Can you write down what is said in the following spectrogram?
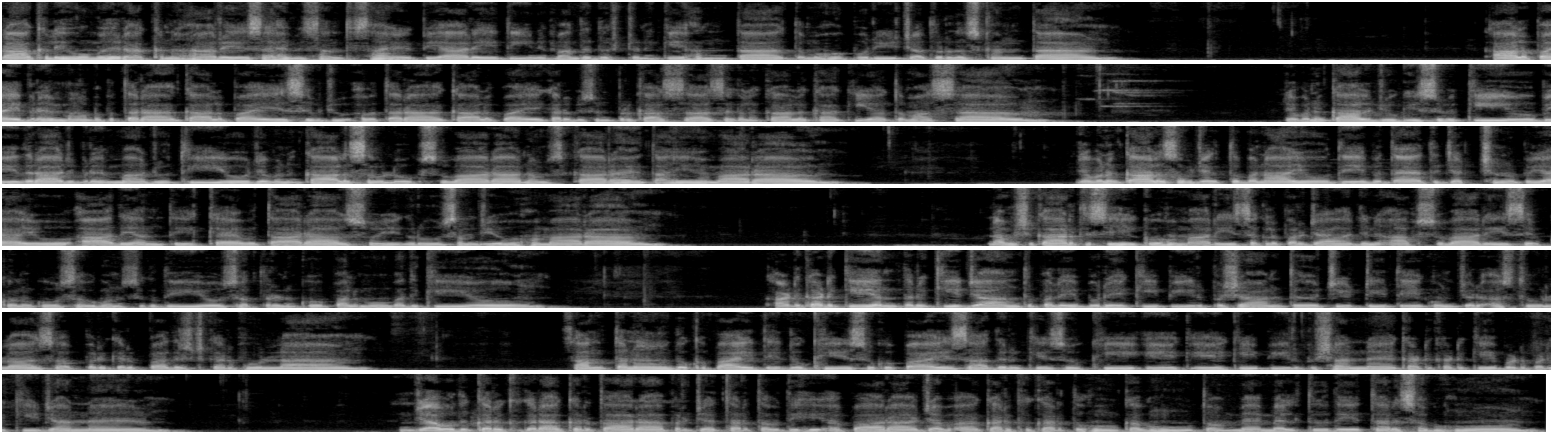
ਰਾਖ ਲਿਓ ਮਹਿ ਰਾਖਨ ਹਾਰੇ ਸਾਹਿਬ ਸੰਤ ਸਾਹਿਬ ਪਿਆਰੇ। ਦੀਨ ਬੰਦ ਦੁਸ਼ਟਨ ਕੇ ਹੰਤਾ, ਤਮੋਹ ਪੁਰੀ ਚਤੁਰਦਸ ਕਾਲ ਪਾਏ ਬ੍ਰਹਮਾ ਬਪਤਰਾ, ਕਾਲ ਪਾਏ ਸਿਵਜੂ ਅਵਤਾਰਾ, ਕਾਲ ਪਾਏ ਕਰ ਵਿਸ਼ਨ ਪ੍ਰਕਾਸ਼ਾ, ਸਗਲ ਕਾਲ ਕਾ ਕੀਆ ਤਮਾਸਾ। ਜਬਨ ਕਾਲ ਜੋਗੀ ਸਭ ਕੀਓ ਬੇਦਰਾਜ ਬ੍ਰਹਮਾ ਜੂ ਜਬਨ ਕਾਲ ਸਭ ਲੋਕ ਸਵਾਰਾ, ਨਮਸਕਾਰ ਹੈ ਤਾਹੀ ਹਮਾਰਾ। ਜਬਨ ਕਾਲ ਸਭ ਜਗਤ ਬਨਾਇਓ, ਦੇਵ ਦੈਤ ਜਛਨ ਉਪਜਾਇਓ ਆਦਿ ਅੰਤ ਏਕੈ ਅਵਤਾਰਾ, ਸੋਈ ਗੁਰੂ ਸਮਝਿਓ ਹਮਾਰਾ। ਨਮਸਕਾਰ ਤਿਸਹੀ ਕੋ ਹਮਾਰੀ ਸਕਲ ਪ੍ਰਜਾ ਜਿਨ ਆਪ ਸਵਾਰੀ ਸਿਵਕਨ ਕੋ ਸਭ ਗੁਣ ਸੁਖ ਦੀਓ ਸਤਰਨ ਕੋ ਪਲ ਮੂਹ ਬਦ ਕੀਓ। ਕੜ ਕੜ ਕੇ ਅੰਤਰ ਕੀ ਜਾਣਤ, ਭਲੇ ਬੁਰੇ ਕੀ ਪੀਰ ਪਛਾਂਤ ਚੀਟੀ ਤੇ ਕੁੰਚਰ ਅਸਤੂਲਾ, ਸਭ ਪਰ ਕਿਰਪਾ ਦ੍ਰਿਸ਼ਟ ਕਰ ਫੂਲਾ। ਸੰਤਨ ਦੁਖ ਪਾਈ ਤੇ ਦੁਖੀ, ਸੁਖ ਪਾਈ, ਸਾਧਨ ਕੀ ਸੁਖੀ, ਏਕ ਏਕ ਹੀ ਪੀਰ ਪਛਾਨੈ ਕਟ ਕਟ ਕੇ ਪਟ ਪਟ ਕੀ ਜਾਣੈ। ਜਬਦ ਕਰਕ ਕਰਾ ਕਰਤਾਰਾ, ਪ੍ਰਜਾ ਤਰ ਤਬ ਦੇਹ ਅਪਾਰਾ, ਜਬ ਆ ਕਰਖ ਕਰਤ ਹੂੰ, ਕਬ ਹੂੰ ਤੁਮ ਮੈਂ ਮਿਲਤ ਦੇ ਧਰ ਸਭ ਹੂੰ।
